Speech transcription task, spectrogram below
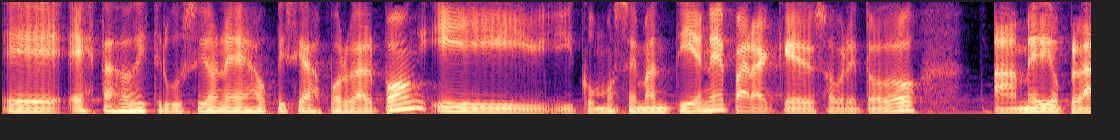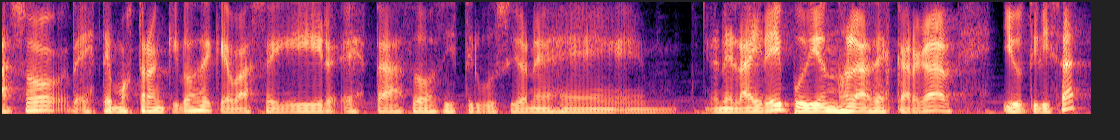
eh, estas dos distribuciones auspiciadas por Galpón y, cómo se mantiene para que sobre todo a medio plazo estemos tranquilos de que va a seguir estas dos distribuciones en, el aire y pudiéndolas descargar y utilizar?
